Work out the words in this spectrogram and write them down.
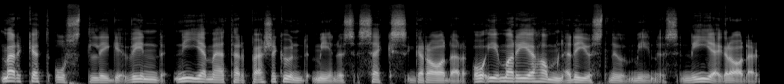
Märket ostlig vind 9 meter per sekund, minus 6 grader. Och i Mariehamn är det just nu minus 9 grader.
